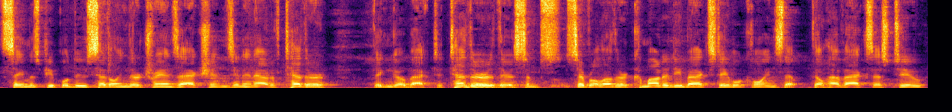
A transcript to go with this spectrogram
same as people do settling their transactions in and out of Tether, they can go back to Tether. There's some several other commodity-backed stable coins that they'll have access to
